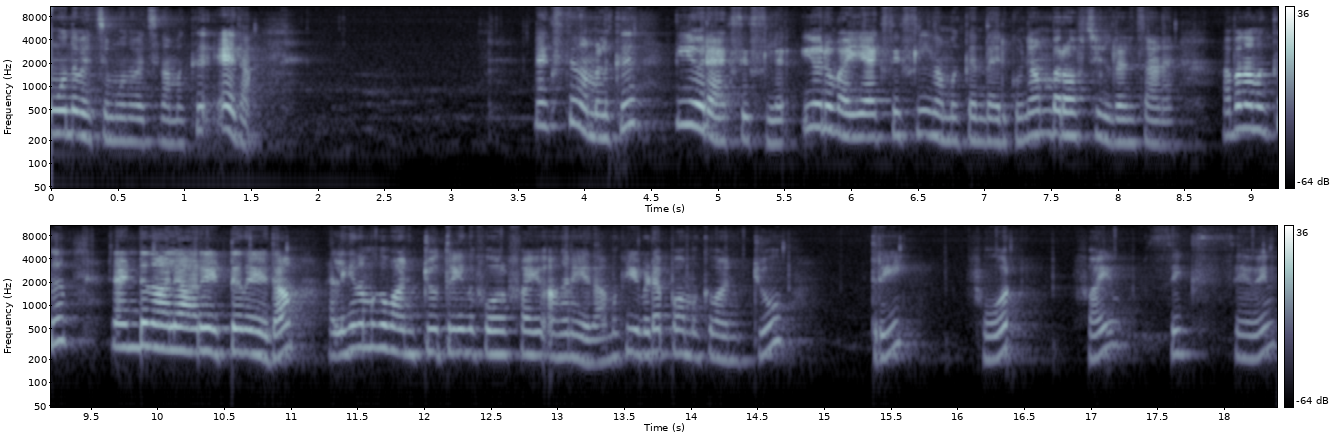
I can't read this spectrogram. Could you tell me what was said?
മൂന്ന് വെച്ച് മൂന്ന് വെച്ച് നമുക്ക് എഴുതാം. നെക്സ്റ്റ് നമ്മൾക്ക് ഈ ഒരു ആക്സിസിൽ ഈ ഒരു വൈ ആക്സിസിൽ നമുക്ക് എന്തായിരിക്കും? നമ്പർ ഓഫ് ചിൽഡ്രൻസ് ആണ്. അപ്പോൾ നമുക്ക് രണ്ട് നാല് ആറ് എട്ട് എന്ന് എഴുതാം. അല്ലെങ്കിൽ നമുക്ക് one two three four five അങ്ങനെ എഴുതാം. നമുക്ക് ഇവിടെ ഇപ്പോൾ നമുക്ക് one two three four five six seven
